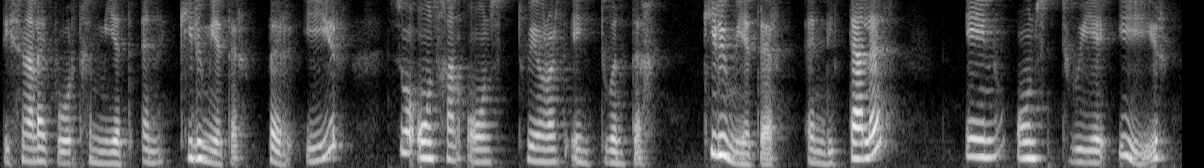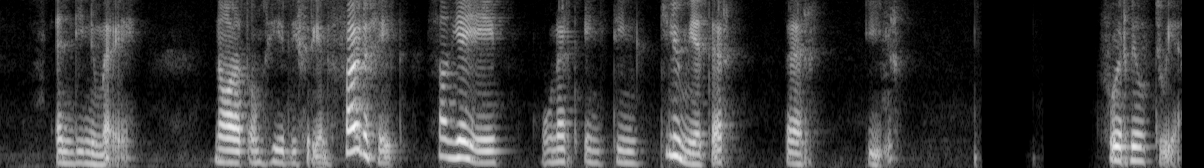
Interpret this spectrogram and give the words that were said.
Die snelheid word gemeet in kilometer per uur, so ons gaan ons 220 km in die teller en ons 2 uur in die noemer hê. Nadat ons hierdie vereenvoudig het, sal jy hê 110 km per uur. Voorbeeld 2.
